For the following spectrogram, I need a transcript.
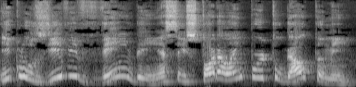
Inclusive vendem essa história lá em Portugal também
